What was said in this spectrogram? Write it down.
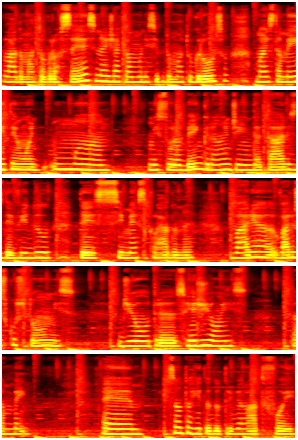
lado Mato Grossense, né, já que é um município do Mato Grosso, mas também tem uma, uma mistura bem grande em detalhes devido ter se mesclado, né, várias, vários costumes de outras regiões também. É, Santa Rita do Trivelato foi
